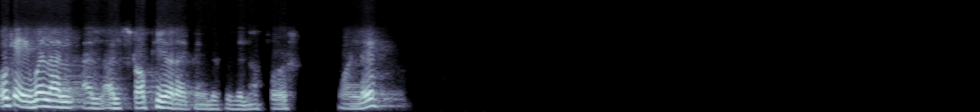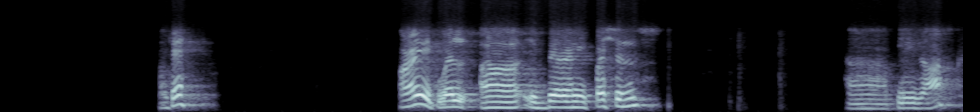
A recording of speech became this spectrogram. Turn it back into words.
Okay, well, I'll, I'll, I'll stop here. I think this is enough for one day. Okay. All right. Well, uh, if there are any questions, uh, please ask.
